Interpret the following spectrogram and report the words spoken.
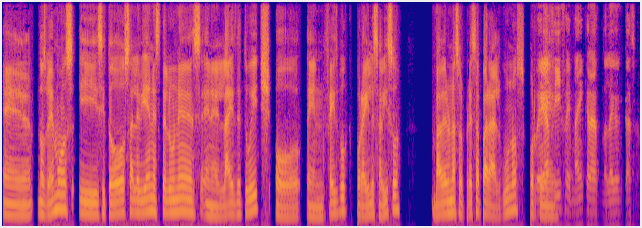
Eh, nos vemos y si todo sale bien este lunes en el live de Twitch o en Facebook, por ahí les aviso. Va a haber una sorpresa para algunos Juega porque FIFA y Minecraft, no le hagan caso.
